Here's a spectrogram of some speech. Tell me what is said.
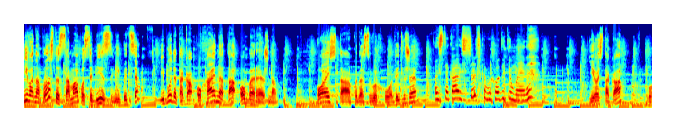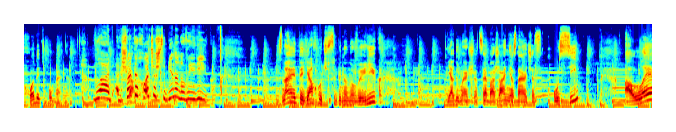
І вона просто сама по собі зліпиться і буде така охайна та обережна. Ось так у нас виходить вже. Ось така ось штучка виходить у мене. І ось така виходить у мене. Влад, а що Так. ти хочеш собі на новий рік? Знаєте, я хочу собі на новий рік. Я думаю, що це бажання знають зараз усі. Але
